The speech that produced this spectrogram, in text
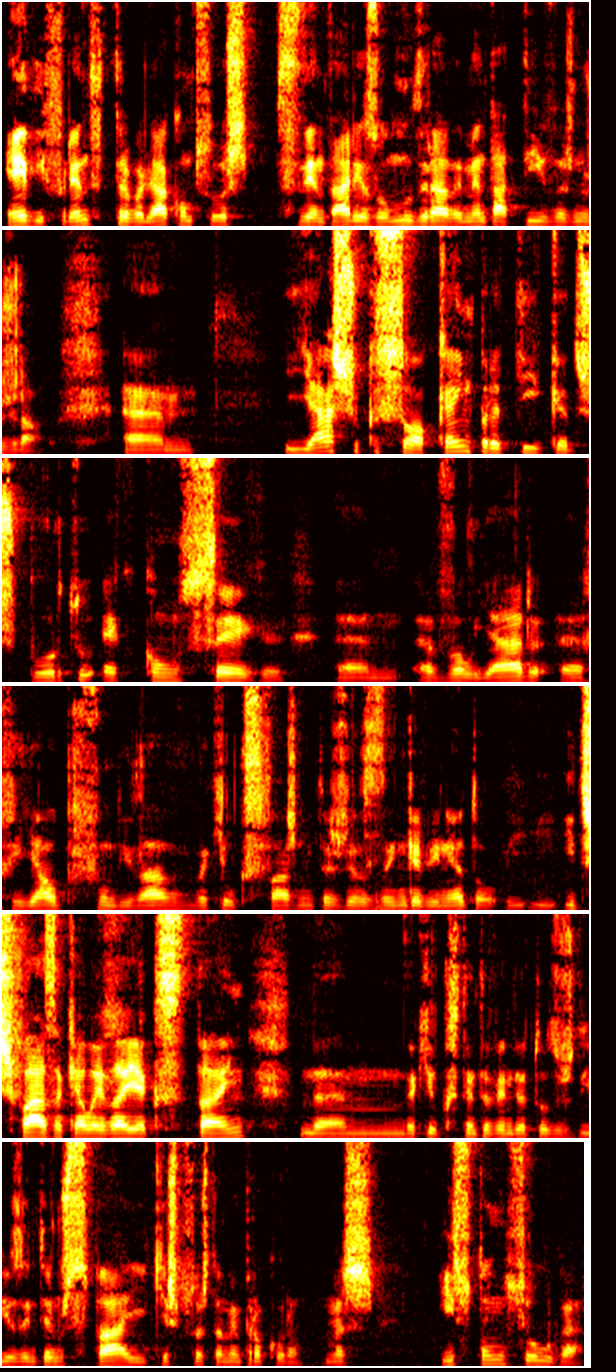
é diferente de trabalhar com pessoas sedentárias ou moderadamente ativas no geral. Um, e acho que só quem pratica desporto é que consegue um, avaliar a real profundidade daquilo que se faz muitas vezes em gabinete ou, e, e, desfaz aquela ideia que se tem um, daquilo que se tenta vender todos os dias em termos de spa e que as pessoas também procuram. Mas isso tem o seu lugar.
